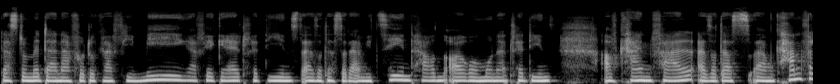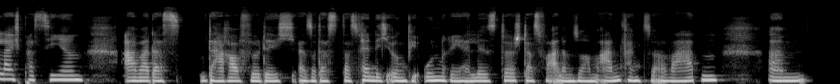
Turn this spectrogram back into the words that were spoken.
dass du mit deiner Fotografie mega viel Geld verdienst, also dass du da irgendwie 10.000 Euro im Monat verdienst. Auf keinen Fall. Also das ähm, kann vielleicht passieren, aber das darauf würde ich, also das, das fände ich irgendwie unrealistisch, das vor allem so am Anfang zu erwarten. Ähm,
